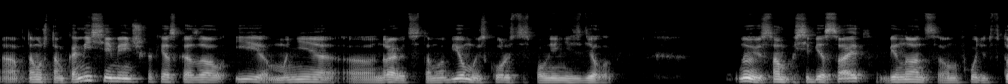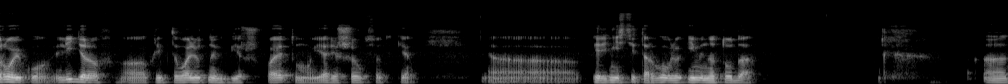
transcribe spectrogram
а, потому что там комиссия меньше, как я сказал, и мне э, нравятся там объемы и скорость исполнения сделок. Ну и сам по себе сайт Binance, он входит в тройку лидеров э, криптовалютных бирж. Поэтому я решил все-таки перенести торговлю именно туда. Э,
